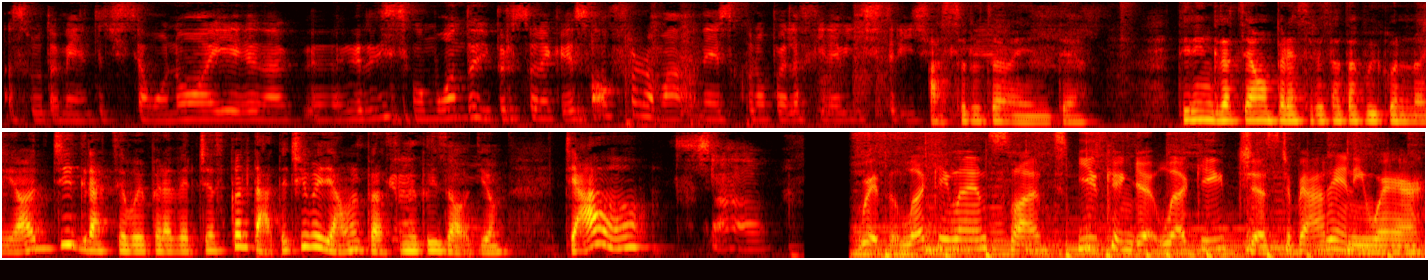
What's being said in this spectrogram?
assolutamente ci siamo noi, un grandissimo mondo di persone che soffrono, ma ne escono poi alla fine vincitrici. Assolutamente. Ti ringraziamo per essere stata qui con noi oggi, grazie a voi per averci ascoltato e ci vediamo al prossimo grazie episodio. Ciao! Ciao! With the Lucky Land slots, you can get lucky just about anywhere.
